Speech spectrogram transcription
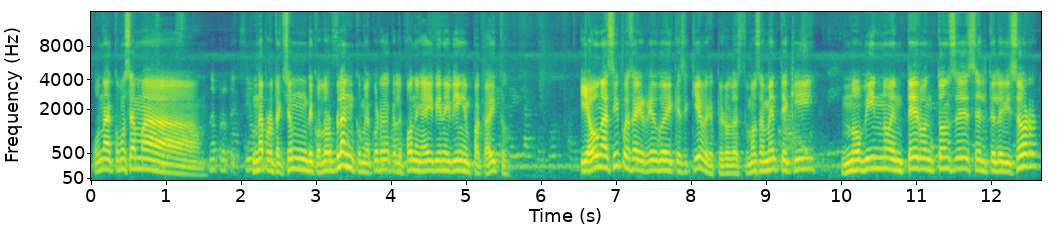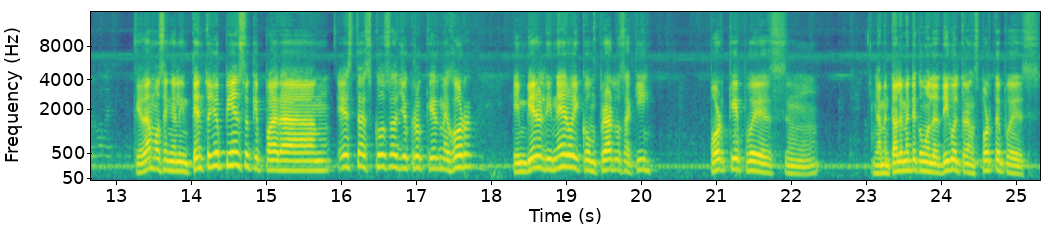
una, ¿cómo se llama? Una protección. Una protección de color blanco, me acuerdo que le ponen ahí, viene bien empacadito. Y aún así, pues hay riesgo de que se quiebre, pero lastimosamente aquí no vino entero entonces el televisor. Quedamos en el intento. Yo pienso que para estas cosas yo creo que es mejor enviar el dinero y comprarlos aquí. Porque pues mm, lamentablemente como les digo el transporte pues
